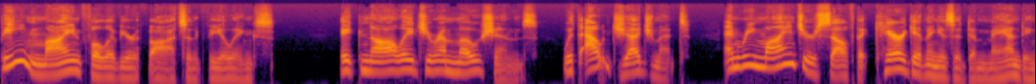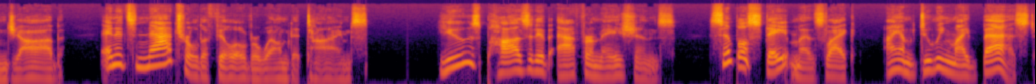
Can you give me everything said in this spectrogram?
Be mindful of your thoughts and feelings. Acknowledge your emotions without judgment and remind yourself that caregiving is a demanding job and it's natural to feel overwhelmed at times. Use positive affirmations, simple statements like, I am doing my best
